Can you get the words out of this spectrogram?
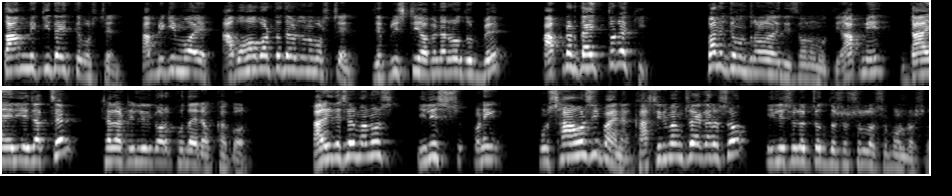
তা আপনি কি দায়িত্বে বসছেন? আপনি কি আবহাওয়া বার্তা দেওয়ার জন্য বসছেন যে বৃষ্টি হবে না, রোদ উঠবে? আপনার দায়িত্বটা কি? বাণিজ্য মন্ত্রণালয় দিচ্ছে অনুমতি। আপনি দায় এড়িয়ে যাচ্ছেন, ঠেলাঠেলির গড় খোদাই রক্ষা কর। আর এই দেশের মানুষ ইলিশ মানে কোন সাহসই পায় না। খাসির মাংস এগারোশো, ইলিশ হলো চোদ্দশো, ষোলোশো, পনেরোশো।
